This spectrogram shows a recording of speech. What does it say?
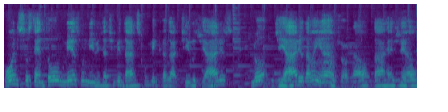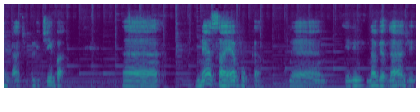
onde sustentou o mesmo nível de atividades, publicando artigos diários no Diário da Manhã, jornal da região lá de Curitiba. Ah, nessa época, é, ele, na verdade,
